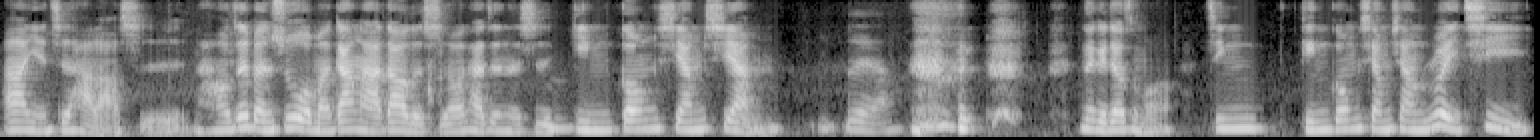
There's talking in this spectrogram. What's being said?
啊，严志豪老师。然后这本书我们刚拿到的时候，他真的是金光相向，对啊，那个叫什么？金金弓相向，锐气。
